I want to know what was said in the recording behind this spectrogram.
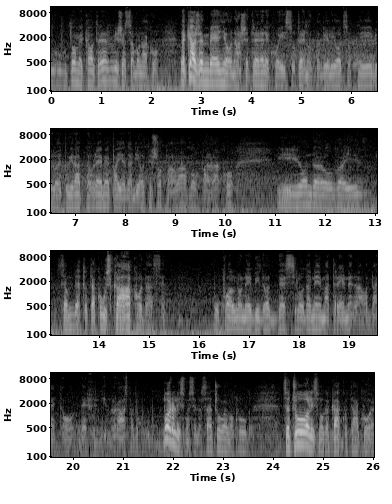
u tome kao trener, više sam onako, da kažem, menjao naše trenere koji su trenutno bili odsutni, bilo je tu i ratno vreme, pa jedan je otišao, pa ovamo, pa onako. I onda ovaj, sam eto tako uskako da se bukvalno ne bi desilo da nema trenera, onda je to definitivno raspad u klubu. Borili smo se da sačuvamo klub, sačuvali smo ga kako tako, e,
